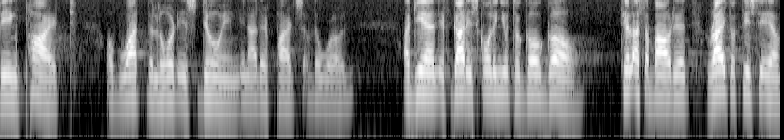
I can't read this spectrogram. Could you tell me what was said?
being part of what the Lord is doing in other parts of the world. Again, if God is calling you to go, go. Tell us about it. Write to TCM.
